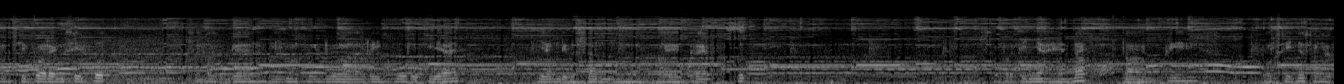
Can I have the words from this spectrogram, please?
nasi goreng seafood seharga Rp52.000 yang dipesan oleh GrabFood sepertinya enak tapi porsinya sangat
